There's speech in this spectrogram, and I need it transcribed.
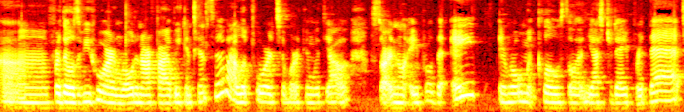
uh, for those of you who are enrolled in our five-week intensive, I look forward to working with y'all starting on April the 8th. Enrollment closed on yesterday for that.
